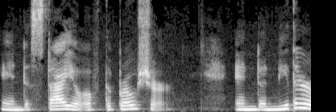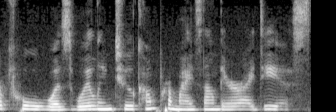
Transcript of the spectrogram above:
and the style of the brochure, and neither of who was willing to compromise on their ideas.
